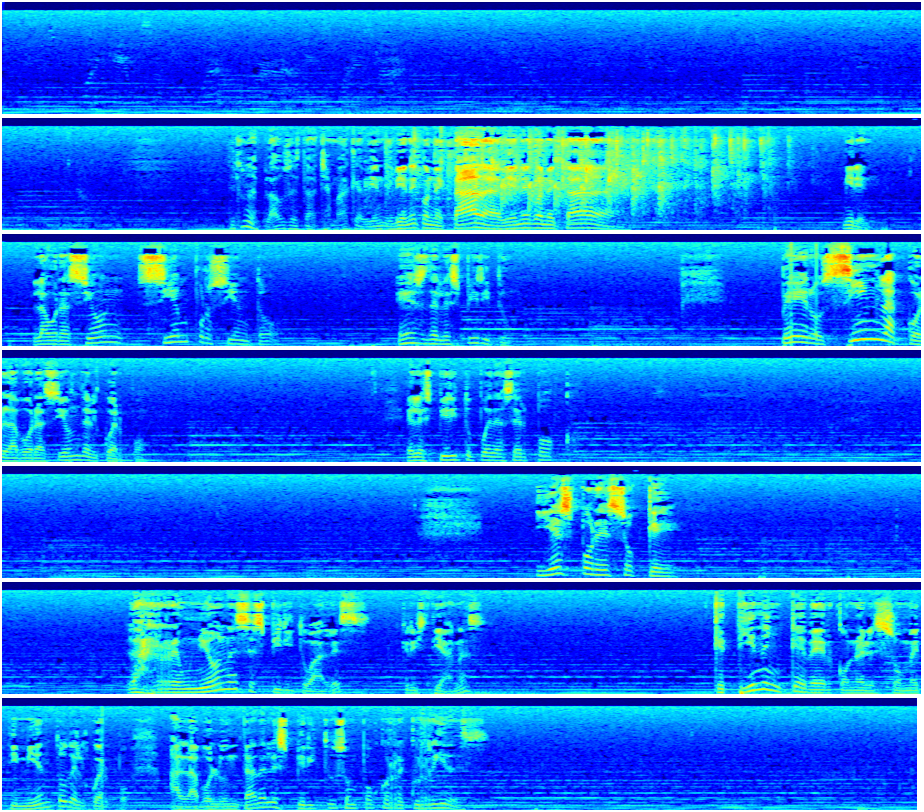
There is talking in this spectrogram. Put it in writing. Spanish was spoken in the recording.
Un aplauso a esta chamaca, viene, viene conectada, viene conectada. Miren, la oración 100% es del Espíritu, pero sin la colaboración del cuerpo, el Espíritu puede hacer poco. Y es por eso que las reuniones espirituales cristianas que tienen que ver con el sometimiento del cuerpo a la voluntad del espíritu son poco recurridas.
